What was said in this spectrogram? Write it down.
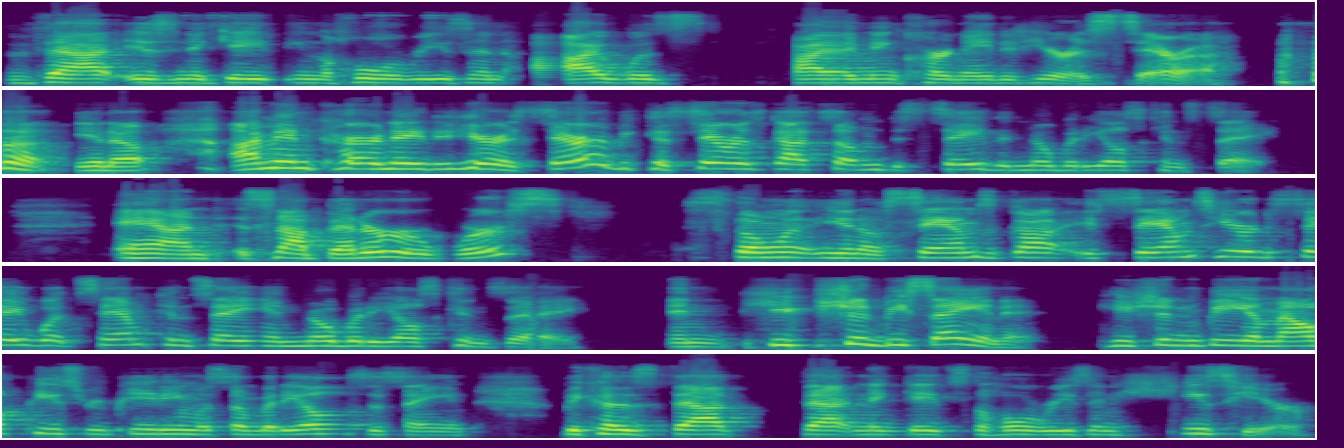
That is negating the whole reason i was i'm incarnated here as sara you know? I'm incarnated here as sara because sara's got something to say that nobody else can say. And it's not better or worse. So you know sam's got sam's here to say what sam can say and nobody else can say and he should be saying it. He shouldn't be a mouthpiece repeating what somebody else is saying because that that negates the whole reason he's here.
